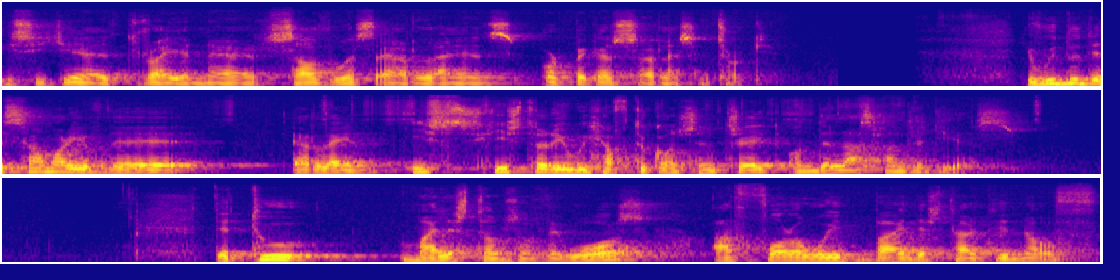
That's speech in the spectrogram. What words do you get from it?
EasyJet, Ryanair, Southwest Airlines, or Pegasus Airlines in Turkey. If we do the summary of the airline history, we have to concentrate on the last hundred years. The two milestones of the wars are followed by the starting of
